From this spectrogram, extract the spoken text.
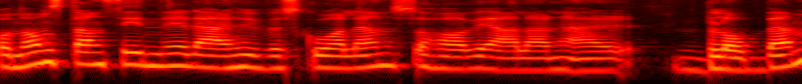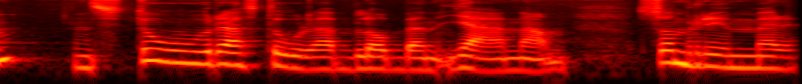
och någonstans inne i den där huvudskålen så har vi alla den här blobben. Den stora, stora blobben, hjärnan, som rymmer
